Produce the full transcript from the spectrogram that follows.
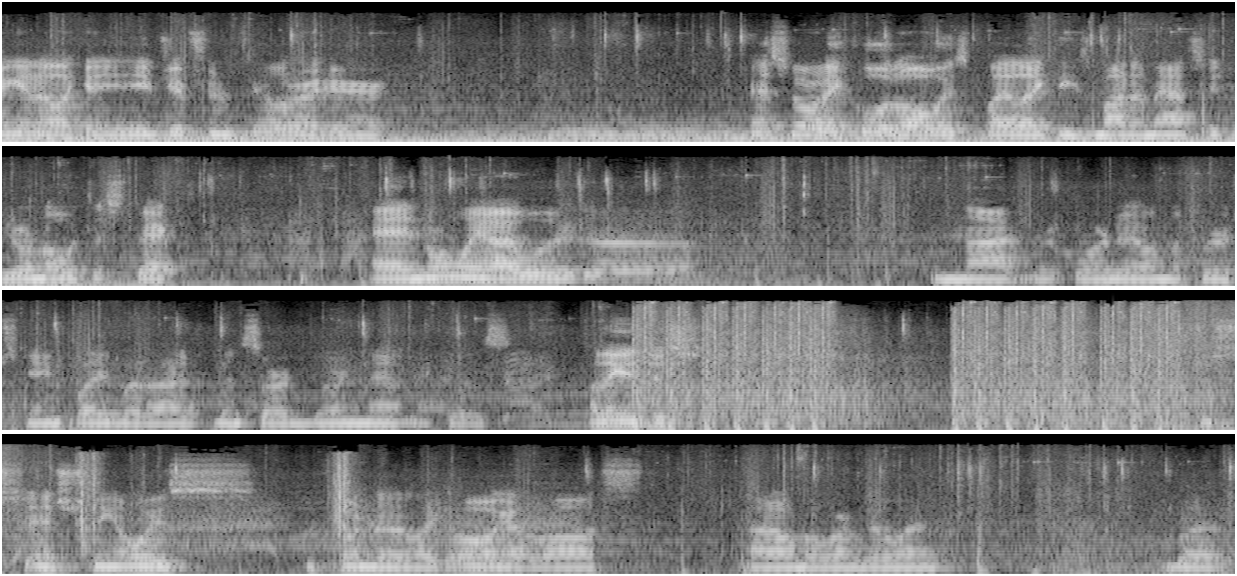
I get a, like an Egyptian feel right here. It's really cool to always play like these modded maps because you don't know what to expect. And normally I would uh, not record it on the first gameplay, but I've been started doing that because I think it's just just interesting. Always fun to like, oh, I got lost. I don't know where I'm going, but.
